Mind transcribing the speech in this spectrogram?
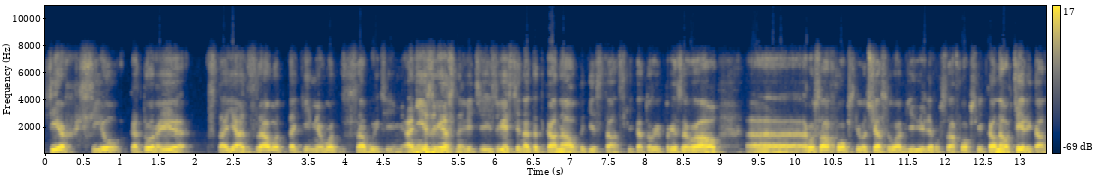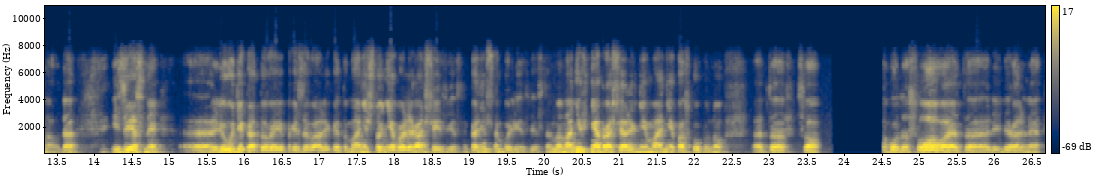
тех сил, которые стоят за вот такими вот событиями. Они известны, ведь известен этот канал дагестанский, который призывал э, русофобский, вот сейчас его объявили русофобский канал, телеканал, да, известны э, люди, которые призывали к этому. Они что, не были раньше известны? Конечно, были известны, но на них не обращали внимания, поскольку, ну, это свобода слова, это либеральная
